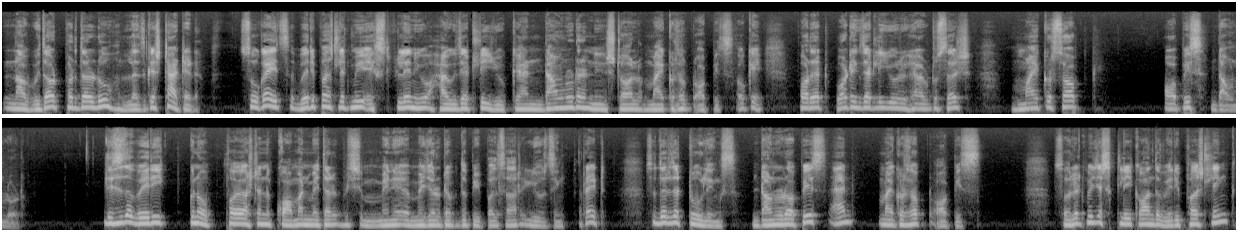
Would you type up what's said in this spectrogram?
Now without further ado let's get started. So guys very first let me explain you how exactly you can download and install microsoft office. Okay for that what exactly you have to search? Microsoft office download this is a very you know first and common method which many majority of the peoples are using right? So there is a two links download office and microsoft office. So let me just click on the very first link.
